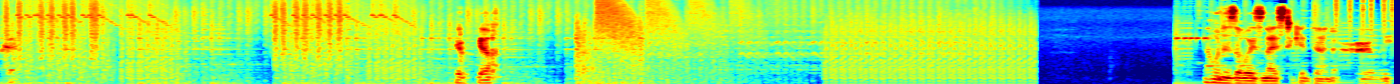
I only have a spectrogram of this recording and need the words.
Okay. There we go. That one is always nice to get done early.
